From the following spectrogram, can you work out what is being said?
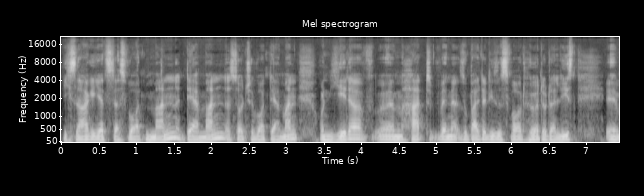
Ich sage jetzt das Wort Mann, der Mann, das deutsche Wort der Mann. Und jeder ähm, hat, wenn er, sobald er dieses Wort hört oder liest, äh,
